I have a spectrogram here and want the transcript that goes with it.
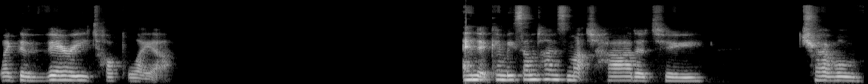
like the very top layer. And it can be sometimes much harder to travel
